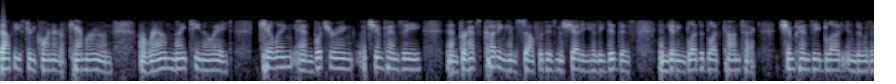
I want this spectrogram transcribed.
southeastern corner of Cameroon around 1908, killing and butchering a chimpanzee and perhaps cutting himself with his machete as he did this and getting blood to blood contact, chimpanzee blood into a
